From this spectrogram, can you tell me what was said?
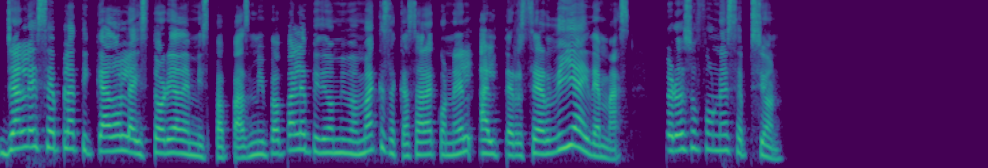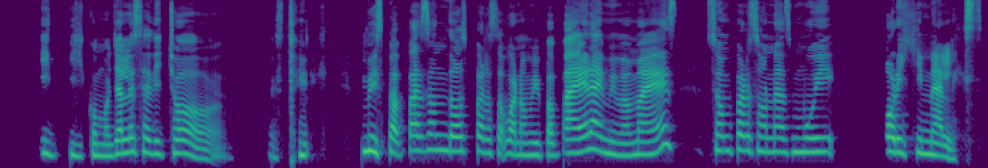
Ya les he platicado la historia de mis papás. Mi papá le pidió a mi mamá que se casara con él al tercer día y demás pero eso fue una excepción. Y, como ya les he dicho, este, mis papás son dos personas, bueno, mi papá era y mi mamá es, son personas muy originales,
